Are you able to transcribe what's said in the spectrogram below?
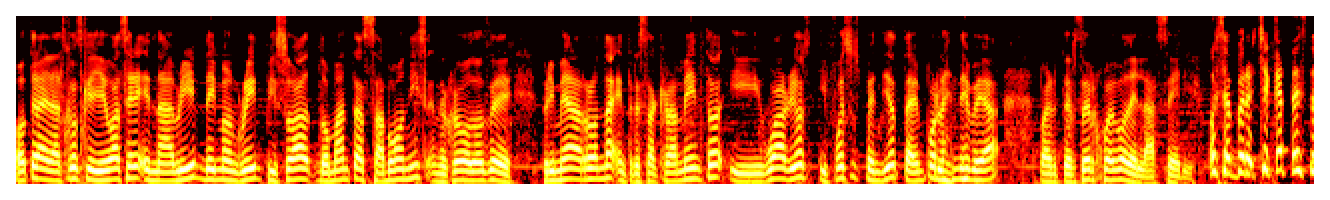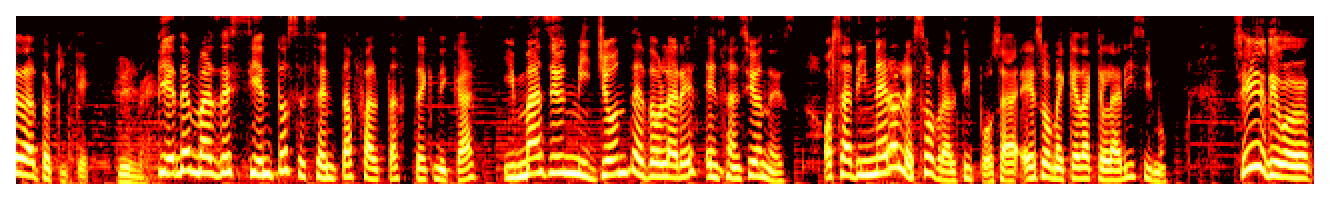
otra de las cosas que llegó a hacer en abril, Damon Green pisó a Domantas Sabonis en el juego 2 de primera ronda entre Sacramento y Warriors y fue suspendido también por la NBA para el tercer juego de la serie. O sea, pero chécate este dato, Quique. Dime. Tiene más de 160 faltas técnicas y más de un millón de dólares en sanciones. O sea, dinero le sobra al tipo. O sea, eso me queda clarísimo. Sí, digo,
